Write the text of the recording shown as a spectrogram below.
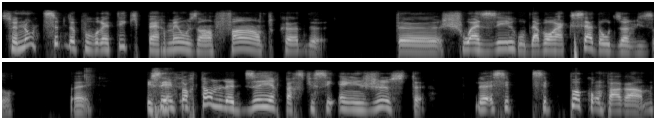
c'est un autre type de pauvreté qui permet aux enfants, en tout cas, de, de choisir ou d'avoir accès à d'autres horizons. Et c'est important de le dire parce que c'est injuste. C'est pas comparable.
